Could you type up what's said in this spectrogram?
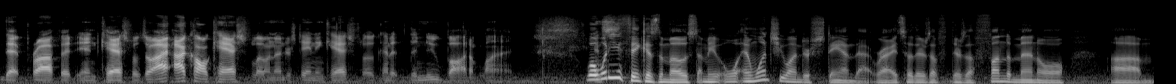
that profit and cash flow. So I, I call cash flow and understanding cash flow kind of the new bottom line. Well, it's, what do you think is the most? I mean, and once you understand that, right? So there's a there's a fundamental um,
